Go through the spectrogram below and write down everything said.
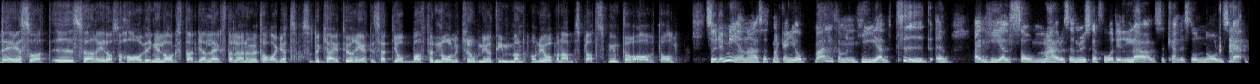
Det är så att i Sverige idag så har vi ingen lagstadgad lägstalön överhuvudtaget. Så du kan ju teoretiskt sett jobba för noll kronor i timmen om du jobbar på en arbetsplats som inte har avtal. Så du menar alltså att man kan jobba liksom en hel tid, en, en hel sommar och sen när du ska få din lön så kan det stå noll spänn?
